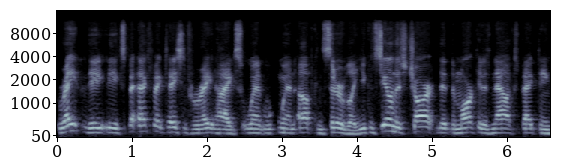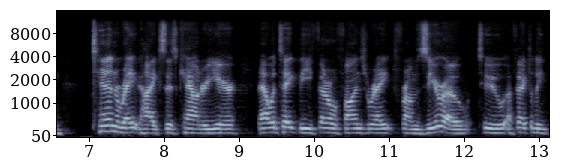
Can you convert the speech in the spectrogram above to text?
rate the, the expe- expectation for rate hikes went went up considerably. You can see on this chart that the market is now expecting 10 rate hikes this calendar year. That would take the federal funds rate from zero to effectively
